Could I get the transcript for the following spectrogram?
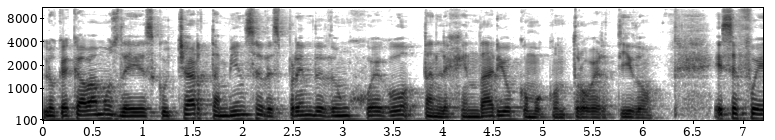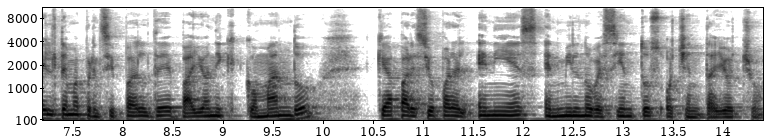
Lo que acabamos de escuchar también se desprende de un juego tan legendario como controvertido. Ese fue el tema principal de Bionic Commando que apareció para el NES en 1988.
